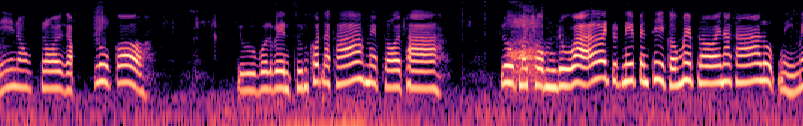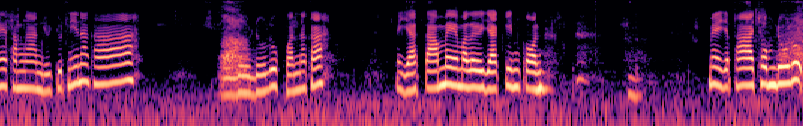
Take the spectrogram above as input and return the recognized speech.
นี้น้องพลอยกับลูกก็อยู่บริเวณศูนย์คดนะคะ แม่พลอยพา ลูกมาชมดูว่า เออจุดนี้เป็นที่ของแม่พลอยนะคะ ลูกนี่แม่ทำงานอยู่จุดนี้นะคะ ดูดูลูกขวัญนะคะ ไม่อยากตามแม่มาเลยอยากกินก่อน แม่จะพาชมดูลูก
